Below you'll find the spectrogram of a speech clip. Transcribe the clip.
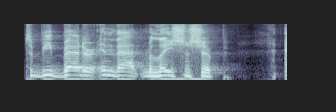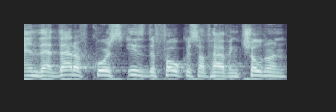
to be better in that relationship. And that that, of course, is the focus of having children.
